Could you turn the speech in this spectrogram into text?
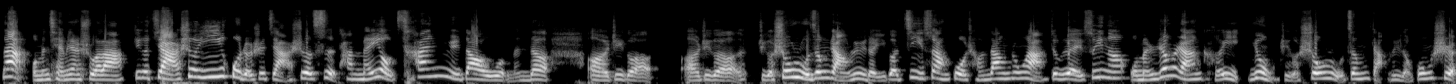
那我们前面说了，这个假设一或者是假设四，它没有参与到我们的呃这个。呃，这个这个收入增长率的一个计算过程当中啊，对不对？所以呢，我们仍然可以用这个收入增长率的公式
